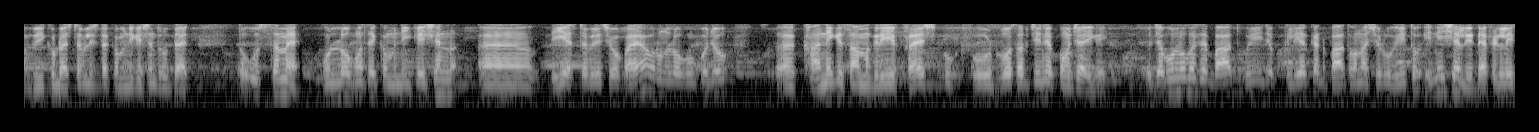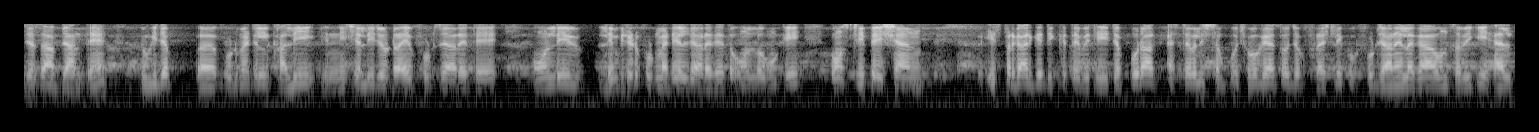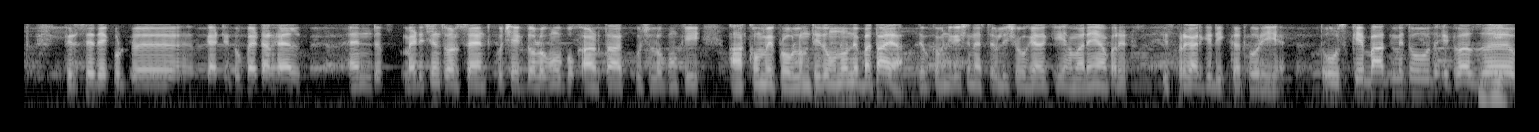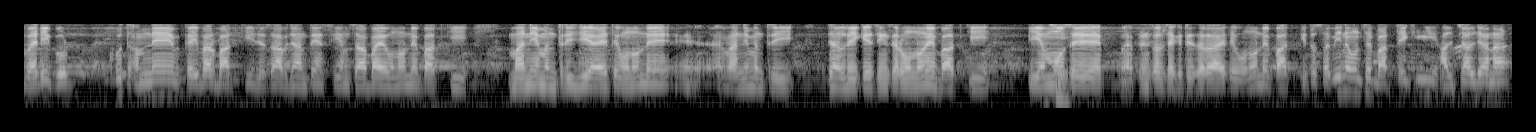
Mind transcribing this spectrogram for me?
we could establish the communication through that तो उस समय उन लोगों से कम्युनिकेशन भी एस्टेब्लिश हो पाया और उन लोगों को जो खाने की सामग्री फ्रेश कुक्ड फ़ूड वो सब चीज़ें पहुंचाई गई। तो जब उन लोगों से बात हुई, जब क्लियर कट बात होना शुरू हुई तो इनिशियली डेफिनेटली जैसा आप जानते हैं, क्योंकि जब फ़ूड मटेरियल खाली इनिशियली जो ड्राई फ्रूट्स जा रहे थे ओनली लिमिटेड फ़ूड मटेरियल जा रहे थे तो उन लोगों की कॉन्स्टिपेशन इस प्रकार की दिक्कतें भी थी। जब पूरा एस्टेब्लिश सब कुछ हो गया तो जब फ्रेशली कुक फ़ूड जाने लगा, उन सभी की हेल्थ फिर से they could get into better health and medicine were sent कुछ एक दो लोगों को बुखार था कुछ लोगों की आँखों में प्रॉब्लम थी तो उन्होंने बताया जब कम्युनिकेशन एस्टेब्लिश हो गया कि हमारे यहाँ पर इस प्रकार की दिक्कत हो रही है। तो उसके बाद में तो इट वॉज़ वेरी गुड खुद हमने कई बार बात की जैसा आप जानते हैं सीएम साहब आए उन्होंने बात की माननीय मंत्री जी आए थे उन्होंने माननीय मंत्री जनरल वी के सिंह सर उन्होंने बात की पीएमओ से प्रिंसिपल सेक्रेटरी सर आए थे उन्होंने बात की तो सभी ने उनसे बातें की हलचल जाना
